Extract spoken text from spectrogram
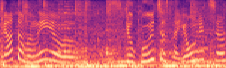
свята вони спілкуються, знайомляться.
